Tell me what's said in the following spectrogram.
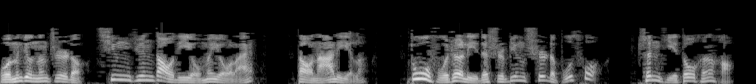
我们就能知道清军到底有没有来，到哪里了。督府这里的士兵吃的不错，身体都很好，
